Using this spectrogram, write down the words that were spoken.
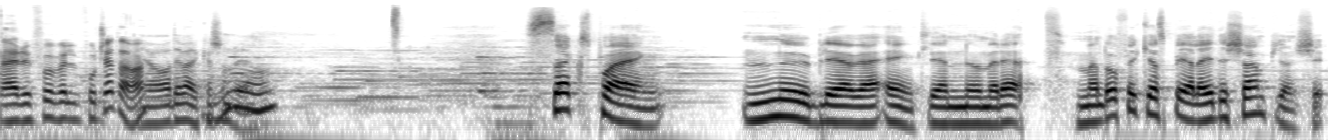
Nej, du får väl fortsätta va? Ja, det verkar som det. Sex poäng. Nu blev jag äntligen nummer ett, men då fick jag spela i The Championship.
